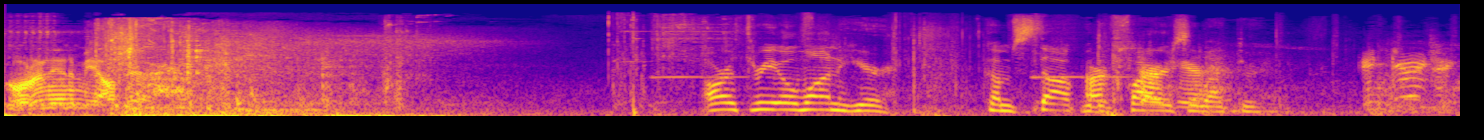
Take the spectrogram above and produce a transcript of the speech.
Got an enemy out there. R301 here. Come stock with Arc fire selector. here. selector. Engaging!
